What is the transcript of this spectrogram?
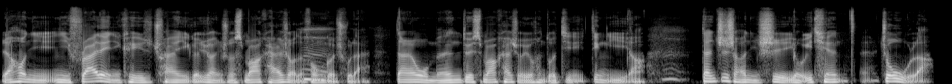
然后你你 Friday 你可以穿一个就像你说 smart casual 的风格出来，当然我们对 smart casual 有很多定定义啊，但至少你是有一天哎周五了，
